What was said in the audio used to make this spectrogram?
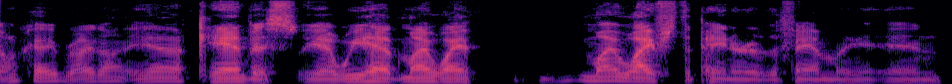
okay. Right on. Yeah. Canvas. Yeah. We have my wife, my wife's the painter of the family, and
